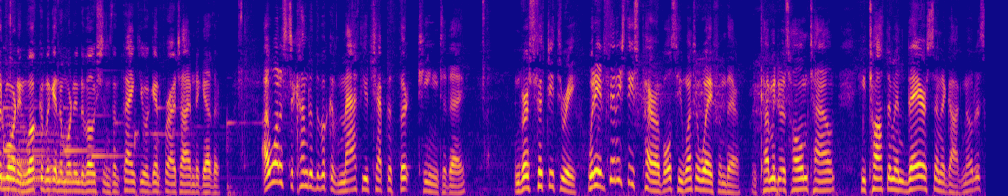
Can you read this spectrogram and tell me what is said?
Good morning. Welcome again to Morning Devotions, and thank you again for our time together. I want us to come to the book of Matthew, chapter 13 today. In verse 53, when he had finished these parables, he went away from there. And coming to his hometown, he taught them in their synagogue. Notice,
